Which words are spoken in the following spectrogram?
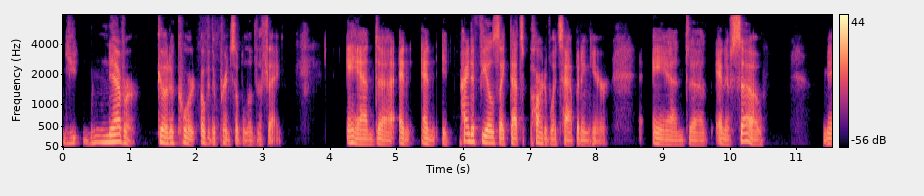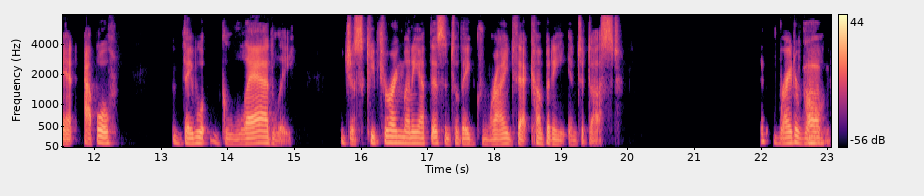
You never go to court over the principle of the thing. And uh, and and it kind of feels like that's part of what's happening here. And uh, and if so, man, Apple, they will gladly just keep throwing money at this until they grind that company into dust. Right or Uh, wrong.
